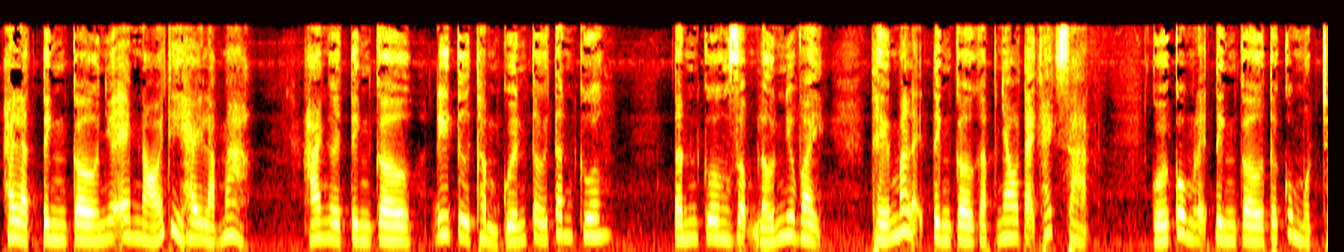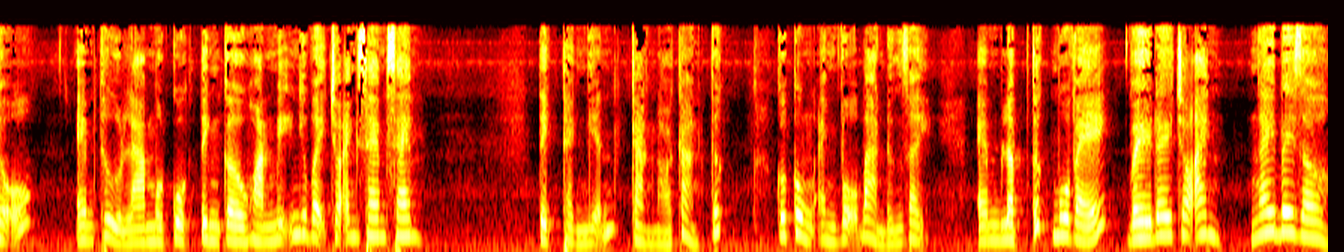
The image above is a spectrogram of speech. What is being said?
Hay là tình cờ như em nói thì hay lắm à? Hai người tình cờ đi từ thẩm quyến tới Tân Cương. Tân Cương rộng lớn như vậy, thế mà lại tình cờ gặp nhau tại khách sạn. Cuối cùng lại tình cờ tới cùng một chỗ. Em thử làm một cuộc tình cờ hoàn mỹ như vậy cho anh xem xem. Tịch Thành Nghiễn càng nói càng tức. Cuối cùng anh vỗ bản đứng dậy. Em lập tức mua vé, về đây cho anh, ngay bây giờ.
